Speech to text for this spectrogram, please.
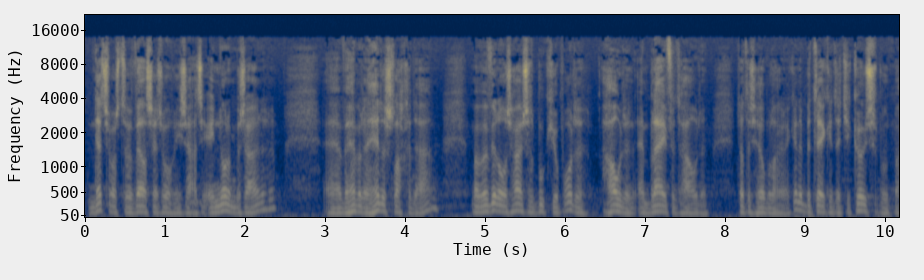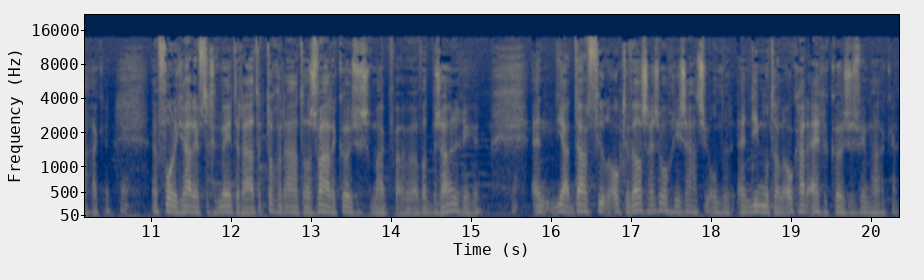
net zoals de welzijnsorganisatie, enorm bezuinigen. Eh, we hebben een hele slag gedaan. Maar we willen ons huishoudboekje op orde houden en blijvend houden. Dat is heel belangrijk. En dat betekent dat je keuzes moet maken. Ja. En vorig jaar heeft de gemeenteraad er toch een aantal zware keuzes gemaakt... voor wat bezuinigingen. En ja, daar viel ook de welzijnsorganisatie onder. En die moet dan ook haar eigen keuzes weer maken.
